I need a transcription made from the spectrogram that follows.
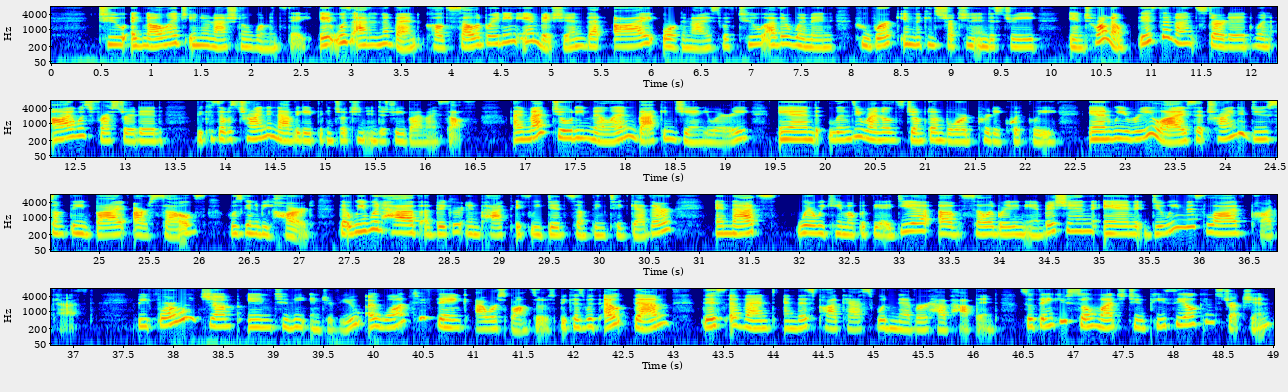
to acknowledge International Women's Day. It was at an event called Celebrating Ambition that I organized with two other women who work in the construction industry in Toronto. This event started when I was frustrated because I was trying to navigate the construction industry by myself. I met Jody Millen back in January, and Lindsay Reynolds jumped on board pretty quickly. And we realized that trying to do something by ourselves was going to be hard, that we would have a bigger impact if we did something together. And that's where we came up with the idea of celebrating ambition and doing this live podcast. Before we jump into the interview, I want to thank our sponsors because without them, this event and this podcast would never have happened. So, thank you so much to PCL Construction,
